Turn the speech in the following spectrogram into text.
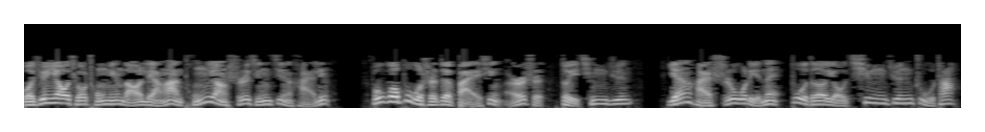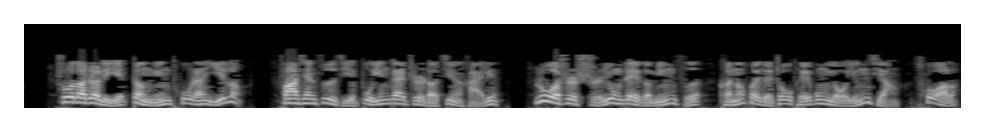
我军要求崇明岛两岸同样实行禁海令，不过不是对百姓，而是对清军。沿海十五里内不得有清军驻扎。说到这里，邓明突然一愣，发现自己不应该知道禁海令。若是使用这个名词，可能会对周培公有影响。错了，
